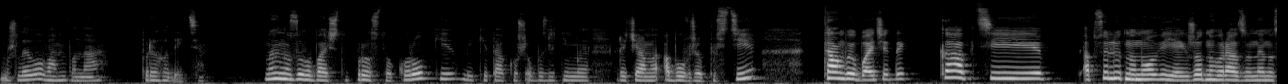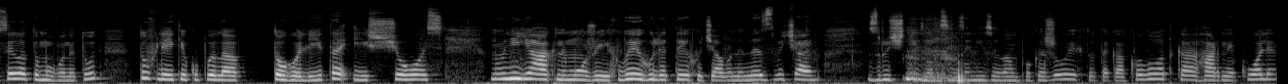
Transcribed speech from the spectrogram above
Можливо, вам вона пригодиться. Ну і внизу ви бачите просто коробки, які також або з літніми речами, або вже пусті. Там ви бачите капці абсолютно нові, я їх жодного разу не носила, тому вони тут. Туфлі, які купила того літа, і щось. Ну ніяк не можу їх вигуляти, хоча вони незвичайно зручні. Зараз я залізу вам покажу їх. Тут така колодка, гарний колір.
